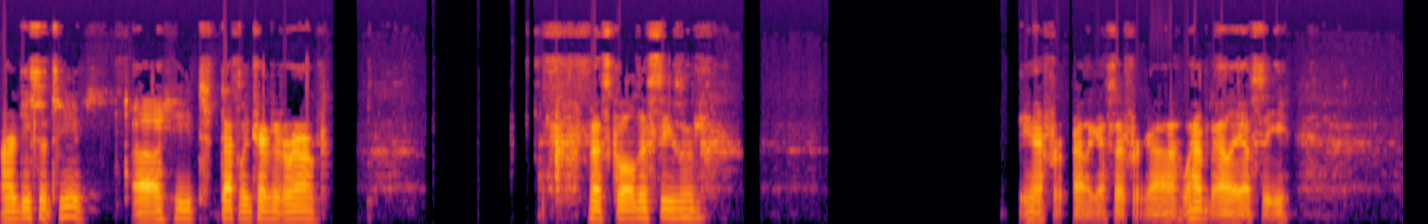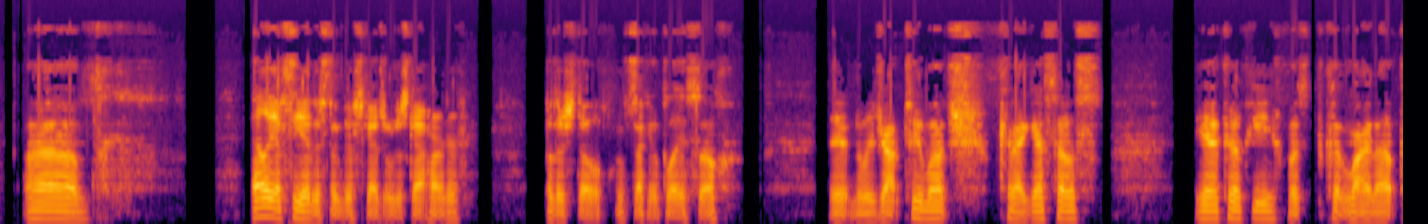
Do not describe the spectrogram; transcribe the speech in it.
are a decent team. Uh, he t- definitely turned it around. Best goal this season. Yeah, for, I guess I forgot. What happened to LAFC? Um, LAFC, I just think their schedule just got harder, but they're still in second place, so they didn't really drop too much. Can I guess host? Yeah, Cookie, but couldn't line up.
